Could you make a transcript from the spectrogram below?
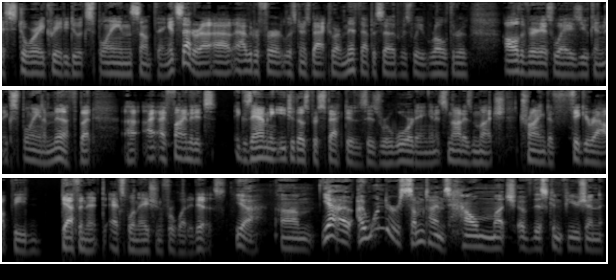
a story created to explain something, etc. Uh, I would refer listeners back to our myth episode as we roll through all the various ways you can explain a myth. But uh, I, I find that it's examining each of those perspectives is rewarding, and it's not as much trying to figure out the definite explanation for what it is. Yeah. Um, yeah. I, I wonder sometimes how much of this confusion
